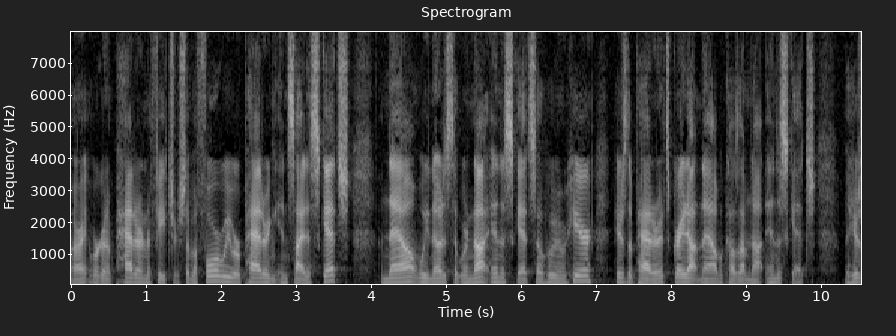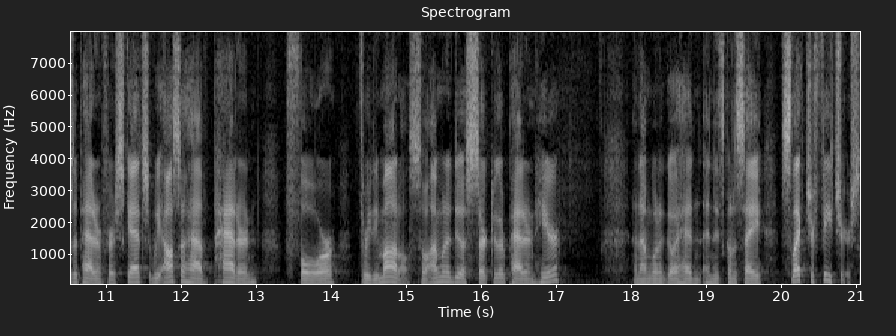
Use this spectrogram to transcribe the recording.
All right, we're going to pattern a feature. So before we were patterning inside a sketch, now we notice that we're not in the sketch. So we're here, here's the pattern. It's grayed out now because I'm not in the sketch. But here's the pattern for a sketch. We also have pattern for 3D models. So I'm going to do a circular pattern here and I'm going to go ahead and, and it's going to say select your features.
